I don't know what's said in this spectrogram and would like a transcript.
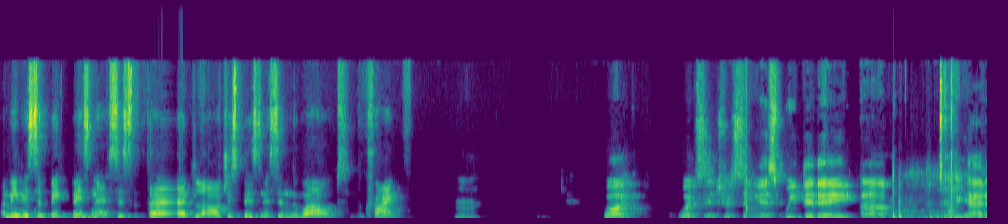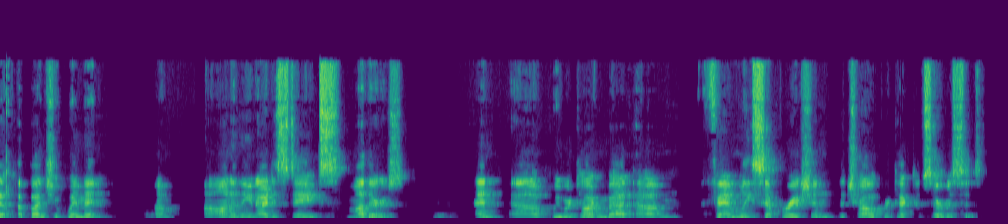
I mean, it's a big business. It's the third largest business in the world, the crime. Hmm. Well, what's interesting is we did a, um, we had a, a, bunch of women um, on in the United States, mothers, and uh, we were talking about um, family separation, the Child Protective Services.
